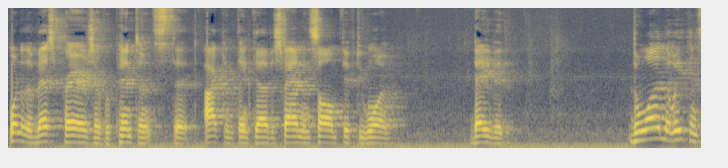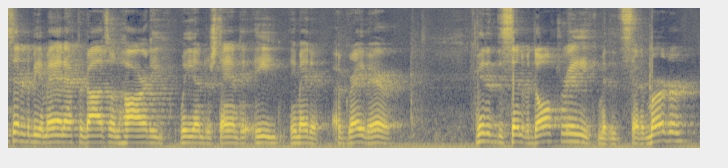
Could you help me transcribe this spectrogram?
One of the best prayers of repentance that I can think of is found in Psalm 51. David, the one that we consider to be a man after God's own heart, he, we understand that he, he made a, a grave error. Committed the sin of adultery, he committed the sin of murder.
